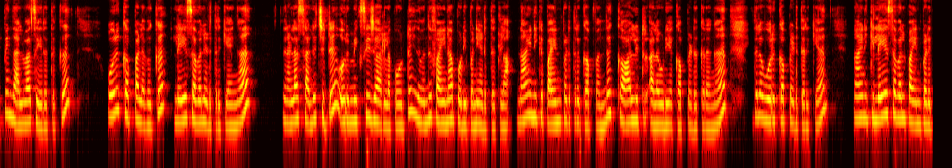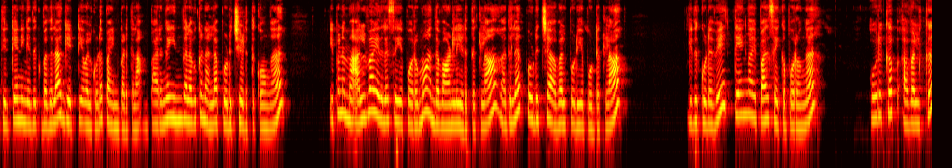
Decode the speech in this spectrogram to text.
இப்போ இந்த அல்வா செய்கிறதுக்கு ஒரு கப் அளவுக்கு லேஸ் அவல் எடுத்திருக்கேங்க. இது நல்லா சலிச்சுட்டு ஒரு மிக்ஸி ஜாரில் போட்டு இது வந்து ஃபைனாக பொடி பண்ணி எடுத்துக்கலாம். நான் இன்றைக்கி பயன்படுத்துகிற கப் வந்து கால் லிட்டர் அளவுடைய கப் எடுக்கிறேங்க. இதில் ஒரு கப் எடுத்திருக்கேன். நான் இன்றைக்கி லேசவல் அவல் பயன்படுத்தியிருக்கேன். நீங்கள் இதுக்கு பதிலாக கெட்டி அவல் கூட பயன்படுத்தலாம். பாருங்கள் இந்த அளவுக்கு நல்லா பொடிச்சு எடுத்துக்கோங்க. இப்போ நம்ம அல்வா எதில் செய்ய போகிறோமோ அந்த வானிலை எடுத்துக்கலாம். அதில் பொடிச்ச அவல் பொடியை போட்டுக்கலாம். இது கூடவே தேங்காய் பால் சேர்க்க போகிறோங்க ஒரு கப் அவலுக்கு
